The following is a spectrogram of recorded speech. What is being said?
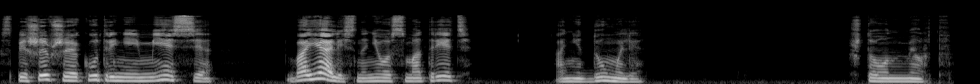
спешившие к утренней мессе, боялись на него смотреть. Они думали, что он мертв.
